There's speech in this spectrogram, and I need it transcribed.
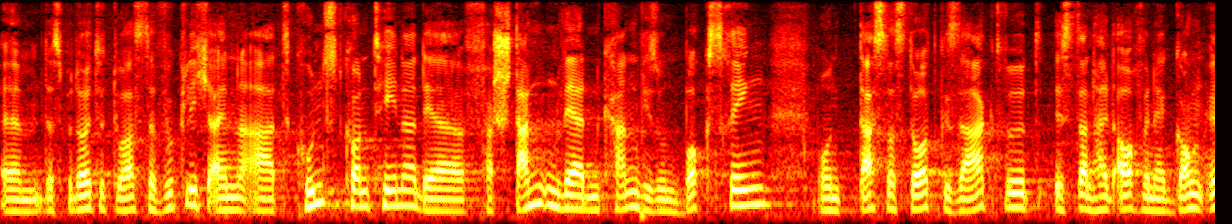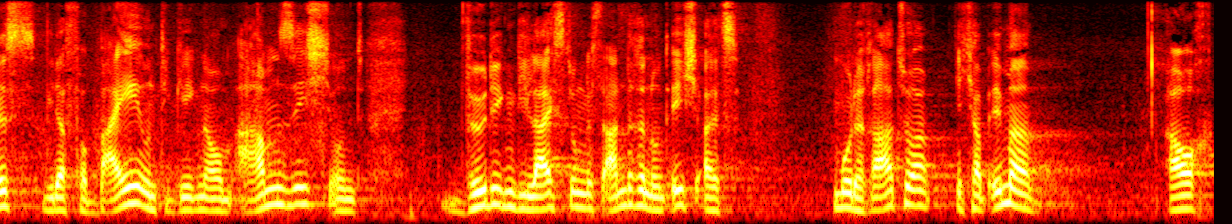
Ähm, das bedeutet, du hast da wirklich eine Art Kunstcontainer, der verstanden werden kann wie so ein Boxring. Und das, was dort gesagt wird, ist dann halt auch, wenn der Gong ist, wieder vorbei und die Gegner umarmen sich und würdigen die Leistung des anderen. Und ich als Moderator, ich habe immer auch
